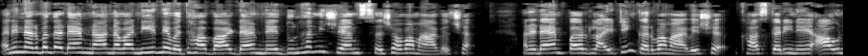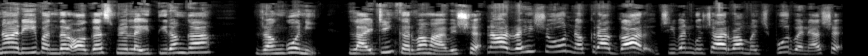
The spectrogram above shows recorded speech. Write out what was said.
અને નર્મદા ડેમના નવા નીરને વધાવવા ડેમને દુલ્હનની જેમ સજાવવામાં આવ્યો છે. અને ડેમ પર લાઇટિંગ કરવામાં આવે છે. ખાસ કરીને આવનારી પંદર ઓગસ્ટને લઈ તિરંગા રંગોની લાઇટિંગ કરવામાં આવે છે. રહીશો નકરાગાર જીવન ગુજારવા મજબૂર બન્યા છે.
